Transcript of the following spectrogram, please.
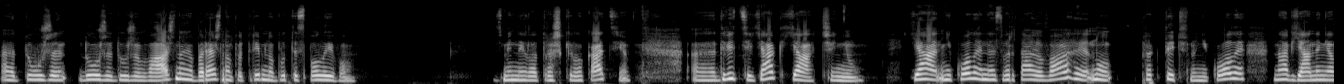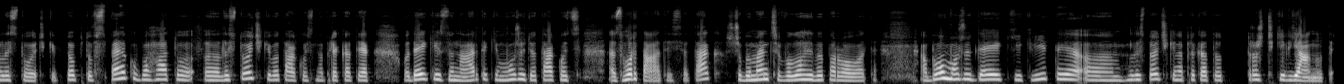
е, дуже дуже дуже уважно і обережно потрібно бути з поливом. Змінила трошки локацію. Е, Дивіться, як я чиню. Я ніколи не звертаю уваги, ну, практично ніколи, на в'янення листочків. Тобто в спеку багато е, листочків, отак ось, наприклад, як у деякі зонартики, можуть отак ось згортатися, так, щоб менше вологи випаровувати. Або можуть деякі квіти, е, листочки, наприклад, от, трошечки в'янути.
